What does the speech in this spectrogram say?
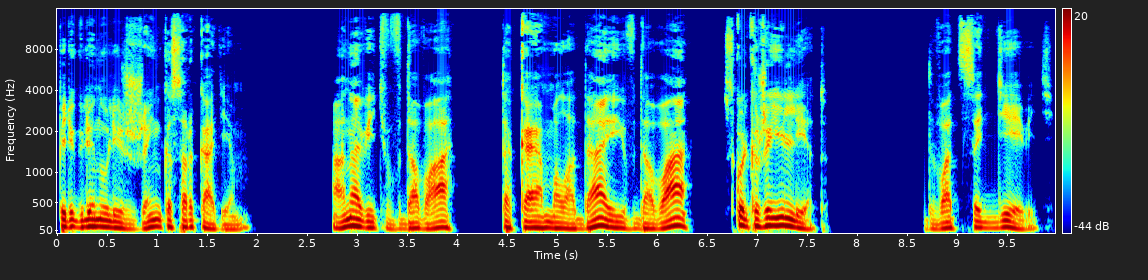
Переглянулись Женька с Аркадием. Она ведь вдова. Такая молодая и вдова. Сколько же ей лет? Двадцать девять.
